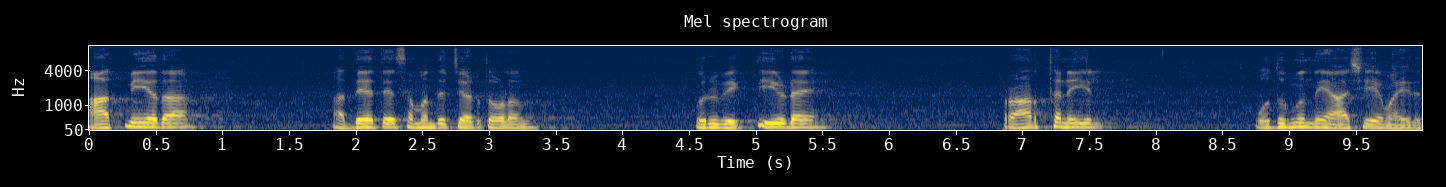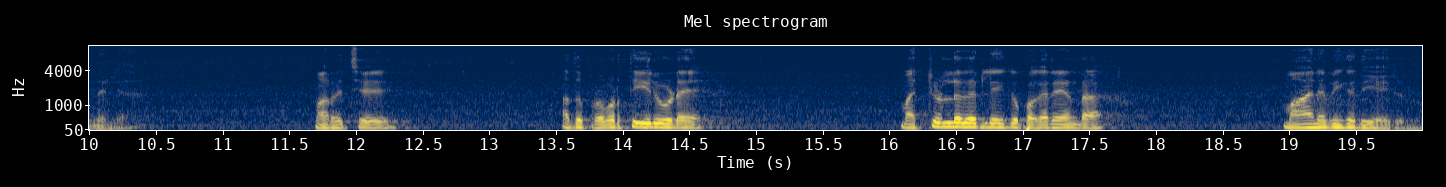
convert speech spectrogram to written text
ആത്മീയത അദ്ദേഹത്തെ സംബന്ധിച്ചിടത്തോളം ഒരു വ്യക്തിയുടെ പ്രാർത്ഥനയിൽ ഒതുങ്ങുന്ന ആശയമായിരുന്നില്ല. മറിച്ച് അത് പ്രവൃത്തിയിലൂടെ മറ്റുള്ളവരിലേക്ക് പകരേണ്ട മാനവികതയായിരുന്നു.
